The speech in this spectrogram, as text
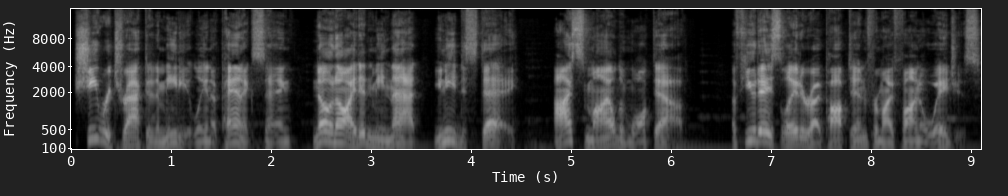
She retracted immediately in a panic, saying, No, no, I didn't mean that. You need to stay. I smiled and walked out. A few days later, I popped in for my final wages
